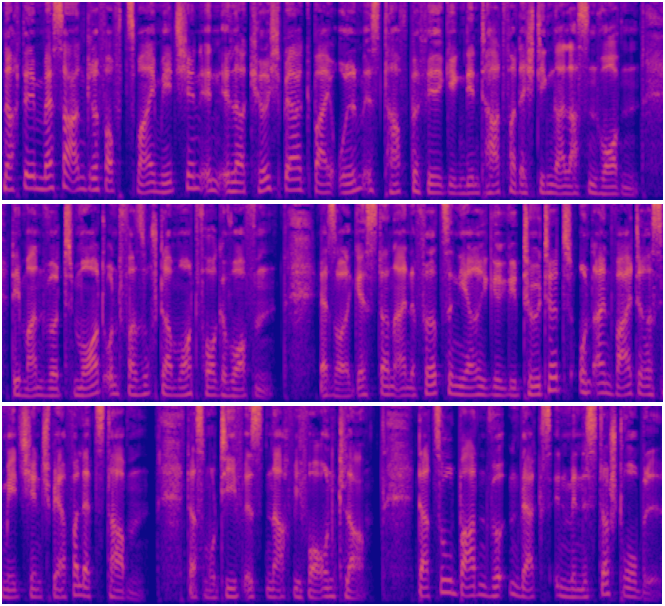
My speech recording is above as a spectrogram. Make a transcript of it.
Nach dem Messerangriff auf zwei Mädchen in Illerkirchberg bei Ulm ist Haftbefehl gegen den Tatverdächtigen erlassen worden. Dem Mann wird Mord und versuchter Mord vorgeworfen. Er soll gestern eine 14-Jährige getötet und ein weiteres Mädchen schwer verletzt haben. Das Motiv ist nach wie vor unklar. Dazu Baden-Württembergs Innenminister Strobel.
